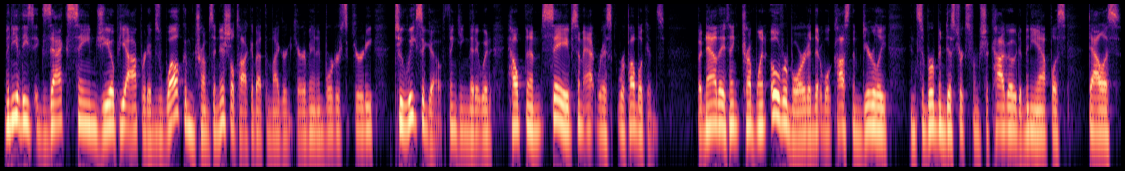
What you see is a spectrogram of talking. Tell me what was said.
Many of these exact same GOP operatives welcomed Trump's initial talk about the migrant caravan and border security two weeks ago, thinking that it would help them save some at risk Republicans. But now they think Trump went overboard and that it will cost them dearly in suburban districts from Chicago to Minneapolis, Dallas,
